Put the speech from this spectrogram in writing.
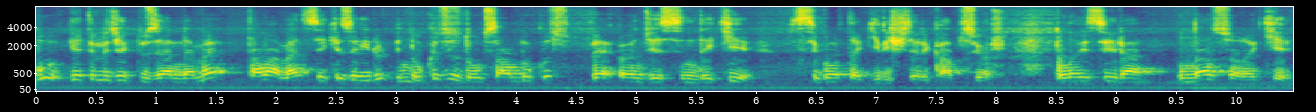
Bu getirilecek düzenleme tamamen 8 Eylül 1999 ve öncesindeki sigorta girişleri kapsıyor. Dolayısıyla bundan sonraki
